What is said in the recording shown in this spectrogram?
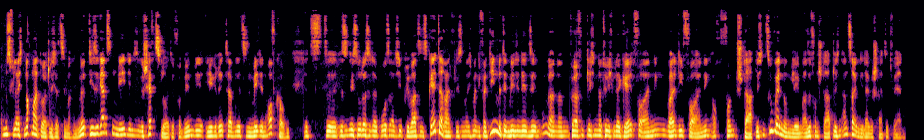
Um es vielleicht nochmal deutlicher zu machen, ne? diese ganzen Medien, diese Geschäftsleute, von denen wir hier geredet haben, die jetzt diese Medien aufkaufen, jetzt äh, ist es nicht so, dass sie da großartig privates Geld da reinfließen, ich meine, die verdienen mit den Medien, denen sie in Ungarn dann veröffentlichen, natürlich wieder Geld, vor allen Dingen, weil die vor allen Dingen auch von staatlichen Zuwendungen leben, also von staatlichen Anzeigen, die da geschaltet werden.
